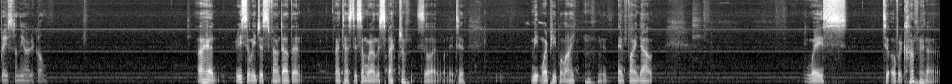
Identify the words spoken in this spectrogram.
based on the article? I had recently just found out that I tested somewhere on the spectrum, so I wanted to meet more people like and find out ways to overcome it. I'll,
